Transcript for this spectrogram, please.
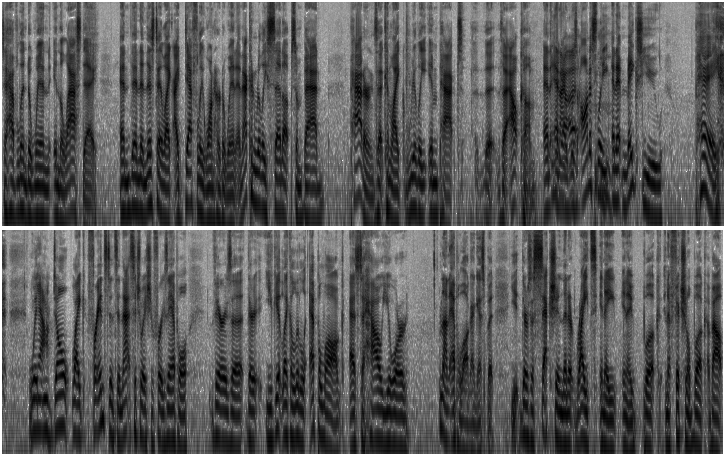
to have Linda win in the last day, and then in this day, like I definitely want her to win, and that can really set up some bad patterns that can like really impact the the outcome. And and Yeah, I was honestly, and it makes you pay when Yeah. you don't like for instance in that situation for example there is a there you get like a little epilogue as to how your not an epilogue i guess but you, there's a section that it writes in a in a book in a fictional book about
